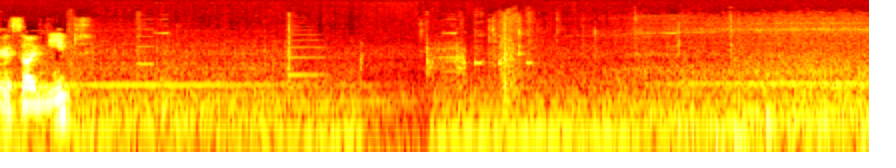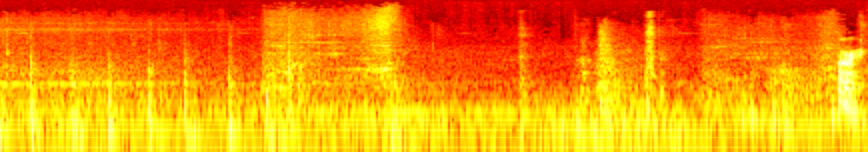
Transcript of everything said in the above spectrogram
Okay, so I need... Alright.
